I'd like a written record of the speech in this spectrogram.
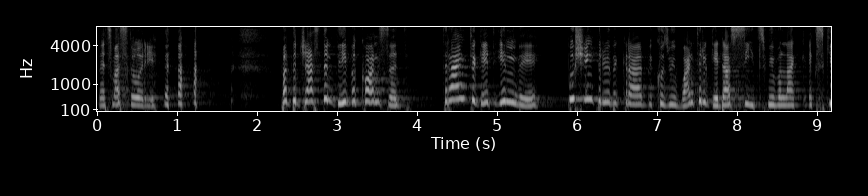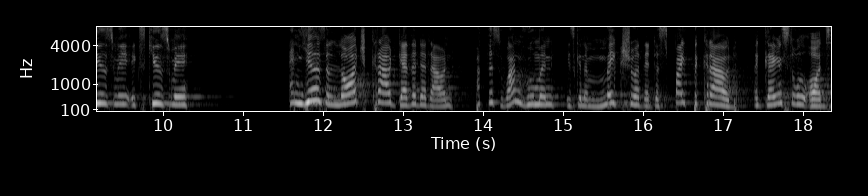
That's my story. but the Justin Bieber concert, trying to get in there, pushing through the crowd because we wanted to get our seats. We were like, excuse me, excuse me. And here's a large crowd gathered around, but this one woman is going to make sure that despite the crowd, against all odds,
